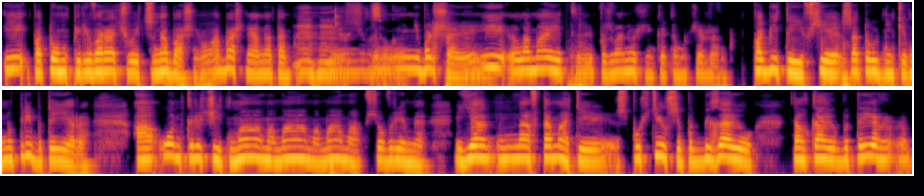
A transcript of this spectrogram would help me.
и потом переворачивается на башню. А башня, она там угу. небольшая. Угу. И ломает позвоночник этому сержанту. Побитые все сотрудники внутри БТРа, а он кричит «мама, мама, мама» все время. Я на автомате спустился, подбегаю, толкаю БТР,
